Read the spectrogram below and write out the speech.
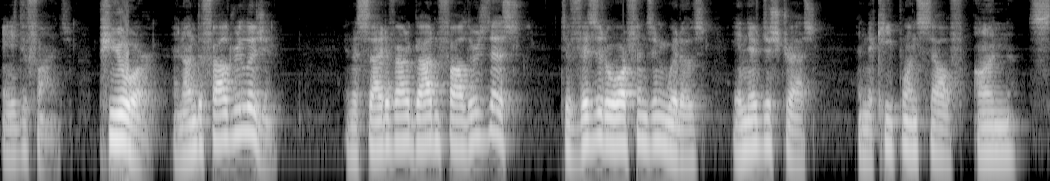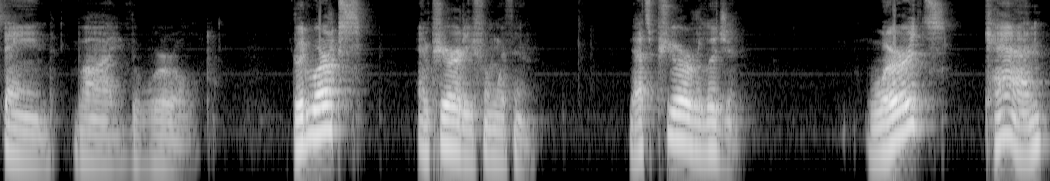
and he defines, pure and undefiled religion in the sight of our God and Father is this to visit orphans and widows in their distress and to keep oneself unstained by the world. Good works and purity from within. That's pure religion. Words can,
